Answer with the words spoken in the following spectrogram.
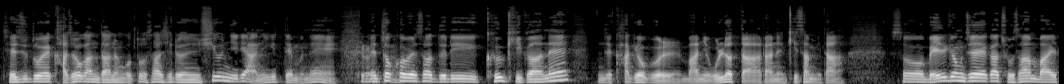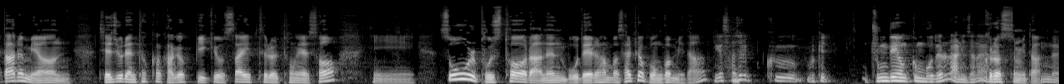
제주도에 가져간다는 것도 사실은 쉬운 일이 아니기 때문에 그렇죠. 렌터카 회사들이 그 기간에 이제 가격을 많이 올렸다라는 기사입니다. 그래서 매일경제가 조사한 바에 따르면 제주 렌터카 가격 비교 사이트를 통해서 이 소울 부스터라는 모델을 한번 살펴본 겁니다. 이게 사실 그 이렇게 중대형급 모델은 아니잖아요. 그렇습니다. 네.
